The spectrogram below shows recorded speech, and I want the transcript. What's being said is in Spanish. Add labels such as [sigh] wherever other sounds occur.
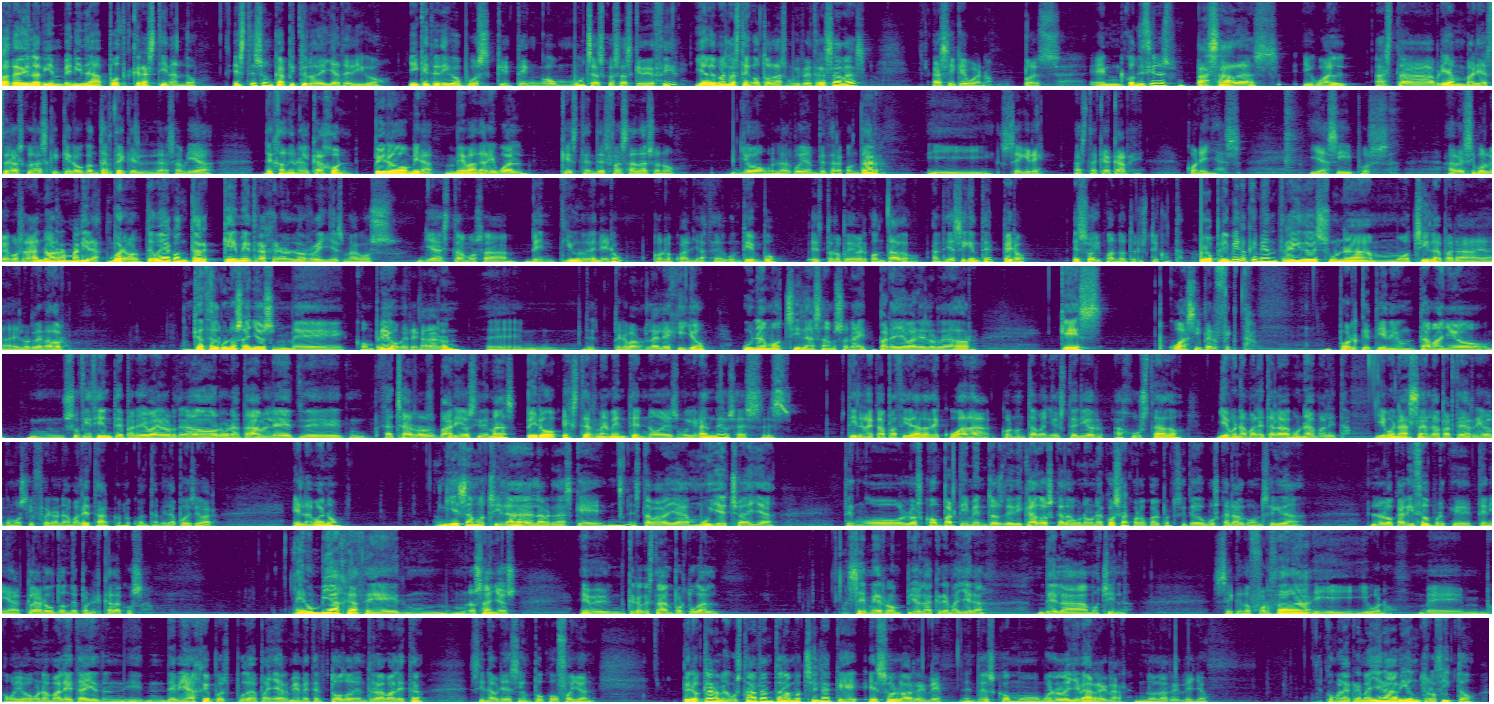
Hola, te doy la bienvenida a Podcastinando. Este es un capítulo de Ya te digo. ¿Y qué te digo? Pues que tengo muchas cosas que decir y además las tengo todas muy retrasadas. Así que bueno, pues en condiciones pasadas igual hasta habrían varias de las cosas que quiero contarte que las habría dejado en el cajón. Pero mira, me va a dar igual que estén desfasadas o no. Yo las voy a empezar a contar y seguiré hasta que acabe con ellas. Y así pues a ver si volvemos a la normalidad. Bueno, te voy a contar qué me trajeron los Reyes Magos. Ya estamos a 21 de enero, con lo cual ya hace algún tiempo. Esto lo podía haber contado al día siguiente, pero es hoy cuando te lo estoy contando. Lo primero que me han traído es una mochila para el ordenador, que hace algunos años me compré o me regalaron, eh, pero vamos, la elegí yo, una mochila Samsonite para llevar el ordenador, que es cuasi perfecta porque tiene un tamaño mm, suficiente para llevar el ordenador, una tablet, de cacharros varios y demás, pero externamente no es muy grande, o sea, es, tiene la capacidad adecuada con un tamaño exterior ajustado. Lleva una maleta, una maleta. Lleva un asa en la parte de arriba como si fuera una maleta, con lo cual también la puedes llevar en la mano. Y esa mochila, la verdad es que estaba ya muy hecho a ella. Tengo los compartimentos dedicados cada uno a una cosa, con lo cual si tengo que buscar algo enseguida lo localizo porque tenía claro dónde poner cada cosa. En un viaje hace unos años, eh, creo que estaba en Portugal, se me rompió la cremallera de la mochila. Se quedó forzada y, bueno, me, como llevaba una maleta de viaje, pues pude apañarme y meter todo dentro de la maleta sin habría sido un poco follón. Pero claro, me gustaba tanto la mochila que eso lo arreglé. Entonces, como, bueno, lo llevé a arreglar, no lo arreglé yo. Como la cremallera había un trocito,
